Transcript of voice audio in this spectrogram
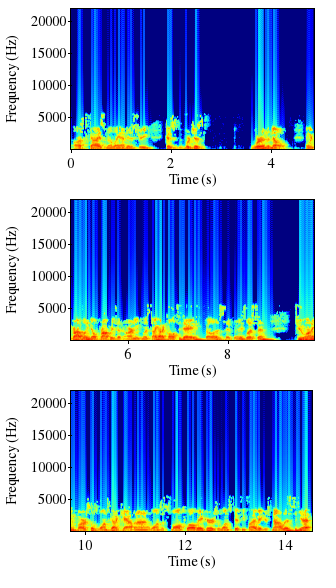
us guys in the land industry, because we're just, we're in the know. And we probably know properties that aren't even listed. I got a call today, fellas, if anybody's listening two hunting parcels. One's got a cabin on it, one's a small 12 acres, and one's 55 acres. Not listed yet.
